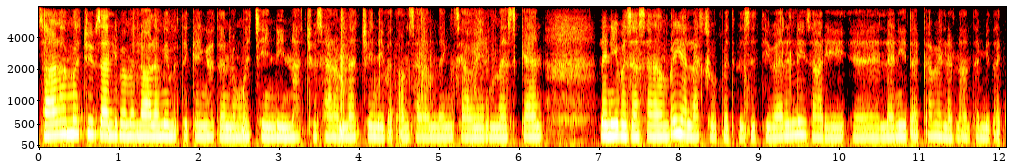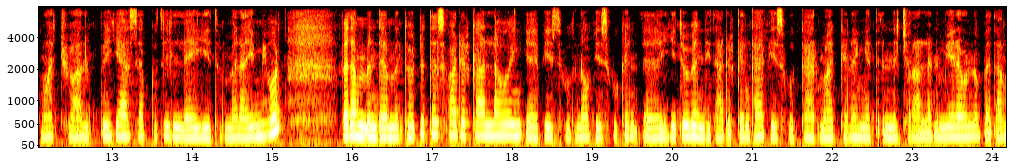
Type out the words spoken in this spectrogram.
ሰላማችሁ ይብዛልኝ። በመላው ዓለም የምትገኙት ወንድሞቼ እንዴት ናችሁ? ሰላም ናችሁ? እኔ በጣም ሰላም ነኝ፣ እግዚአብሔር ይመስገን። ለእኔ በዛ ሰላም በይ ብዝት ይበልልኝ። ዛሬ ለእኔ ጠቀመ ለእናንተም ይጠቅማችኋል ብዬ ያሰብኩትን ለየትም መላ የሚሆን በጣም እንደምትወዱት ተስፋ አድርጋለሁኝ። ፌስቡክ ነው። ፌስቡክን ዩቲዩብ እንዴት አድርገን ከፌስቡክ ጋር ማገናኘት እንችላለን የሚለውን ነው። በጣም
